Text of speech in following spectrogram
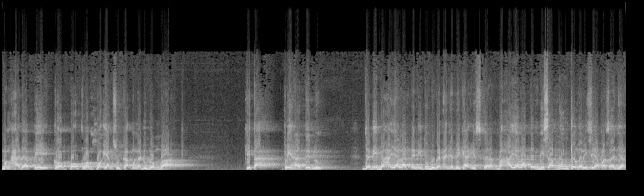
menghadapi kelompok-kelompok yang suka mengadu domba. Kita prihatin loh jadi bahaya laten itu bukan hanya PKI sekarang. Bahaya laten bisa muncul dari siapa saja.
